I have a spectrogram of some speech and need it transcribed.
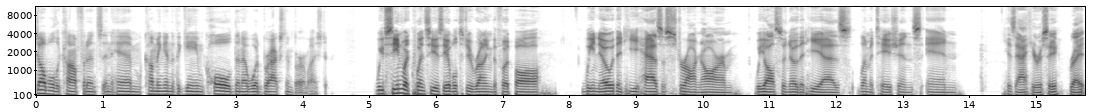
double the confidence in him coming into the game cold than I would Braxton Burmeister. We've seen what Quincy is able to do running the football. We know that he has a strong arm. We also know that he has limitations in his accuracy, right?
